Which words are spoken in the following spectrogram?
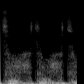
走啊走啊走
